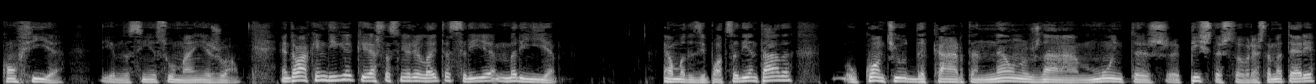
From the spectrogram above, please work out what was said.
confia, digamos assim, a sua mãe a João. Então há quem diga que esta senhora eleita seria Maria. É uma das hipóteses adiantada, o conteúdo da carta não nos dá muitas eh, pistas sobre esta matéria.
